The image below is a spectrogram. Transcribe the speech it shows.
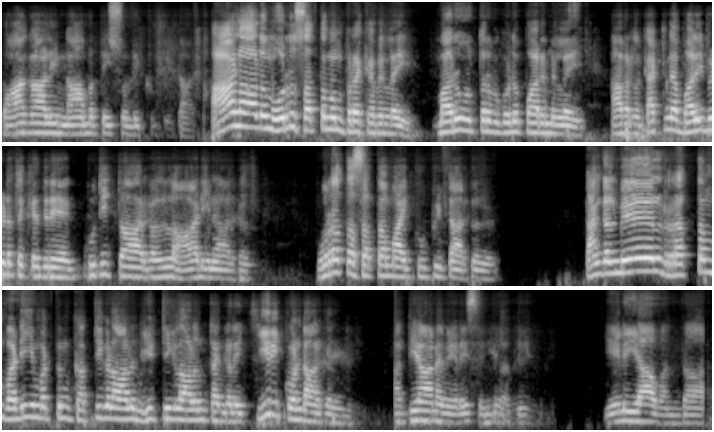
பாகாலின் நாமத்தை சொல்லி கூப்பிட்டார். ஆனாலும் ஒரு சத்தமும் பிறக்கவில்லை. மறு உத்தரவு கொடுப்பாரும் இல்லை. அவர்கள் கட்டின பலிபீடத்துக்கு எதிரே குதித்தார்கள் ஆடினார்கள். உரத்த சத்தமாய் கூப்பிட்டார்கள். தங்கள் மேல் ரத்தம் வடி மட்டும் கத்திகளாலும் ஈட்டிகளாலும் தங்களை கீறிக்கொண்டார்கள் மத்தியான வேலை செல்கிறது எலியா வந்தார்.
